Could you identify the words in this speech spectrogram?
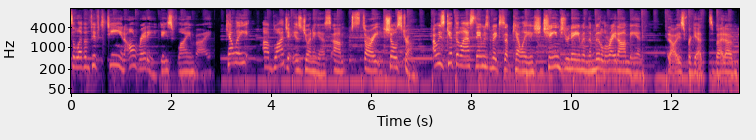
It's 11:15 already. Days flying by. Kelly uh, Blodgett is joining us. Um, sorry, Sjostrom. I always get the last names mixed up, Kelly. She changed her name in the middle right on me, and it always forgets. But um,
